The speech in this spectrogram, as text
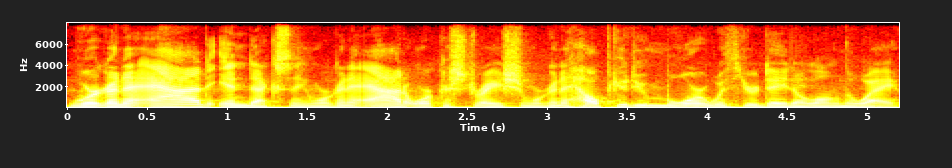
We're going to add indexing. We're going to add orchestration. We're going to help you do more with your data along the way.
